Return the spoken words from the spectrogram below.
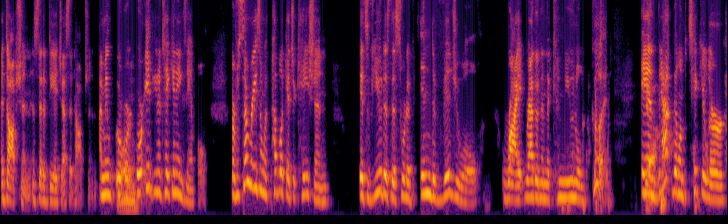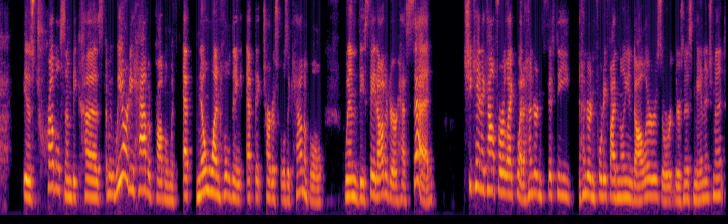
adoption instead of DHS adoption. I mean, or, mm-hmm. or, or, you know, take any example. But for some reason, with public education, it's viewed as this sort of individual right rather than the communal good. And yeah. that bill in particular is troublesome because I mean we already have a problem with ep- no one holding epic charter schools accountable when the state auditor has said she can't account for like what 150 145 million dollars or there's mismanagement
